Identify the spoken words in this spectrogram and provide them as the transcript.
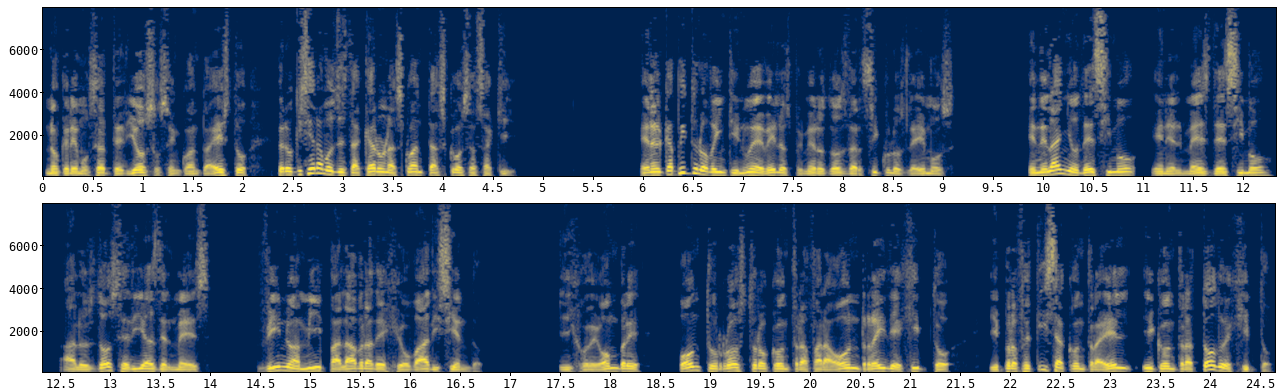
No queremos ser tediosos en cuanto a esto, pero quisiéramos destacar unas cuantas cosas aquí. En el capítulo veintinueve, los primeros dos versículos leemos En el año décimo, en el mes décimo, a los doce días del mes, vino a mí palabra de Jehová diciendo, Hijo de hombre, pon tu rostro contra Faraón, rey de Egipto, y profetiza contra él y contra todo Egipto.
